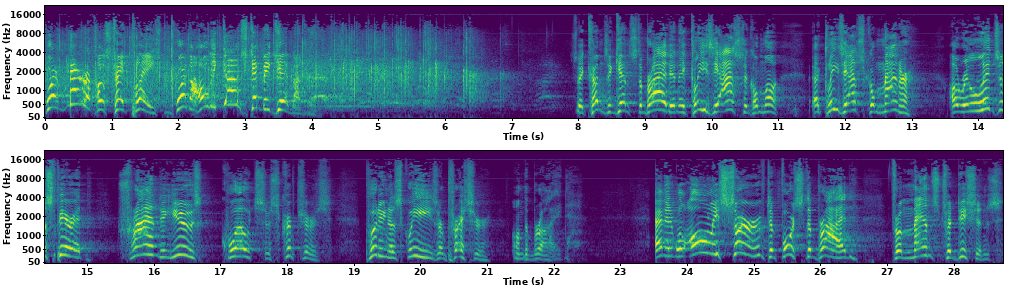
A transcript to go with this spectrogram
where miracles take place, where the Holy Ghost can be given. So it comes against the bride in ecclesiastical, ecclesiastical manner, a religious spirit trying to use quotes or scriptures putting a squeeze or pressure on the bride. And it will only serve to force the bride from man's traditions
